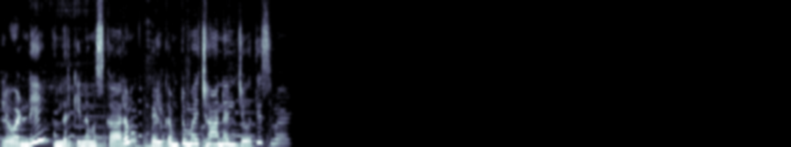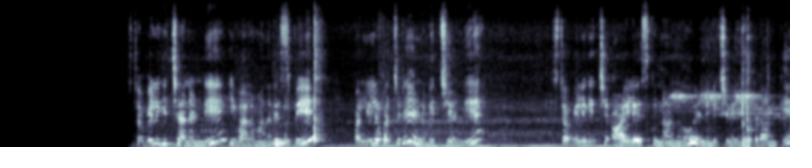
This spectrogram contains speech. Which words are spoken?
హలో అండి అందరికీ నమస్కారం. Welcome to my channel Jyotish world stove వెలిగించానండి ఇవాళ మన రెసిపీ పల్లీల పచ్చడి ఎండుమిర్చి అండి. స్టవ్ వెలిగించి ఆయిల్ వేసుకున్నాను ఎండుమిర్చి వేయించడానికి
